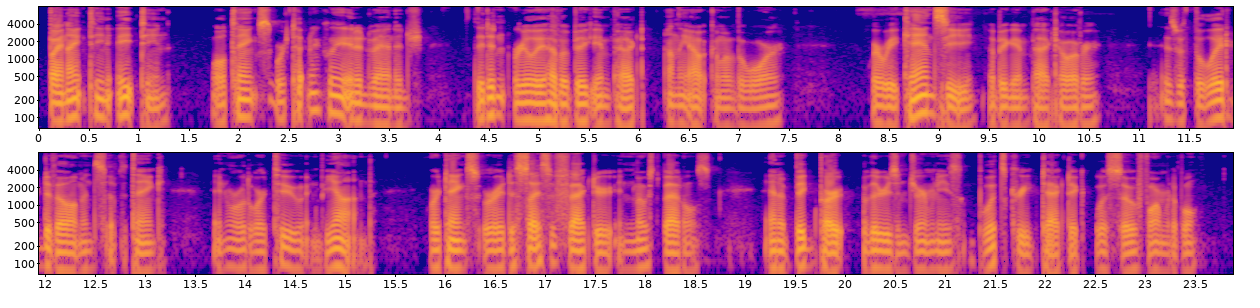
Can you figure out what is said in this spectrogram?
By 1918, while tanks were technically an advantage, they didn't really have a big impact on the outcome of the war. Where we can see a big impact, however, is with the later developments of the tank in World War II and beyond, where tanks were a decisive factor in most battles, and a big part of the reason Germany's blitzkrieg tactic was so formidable.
